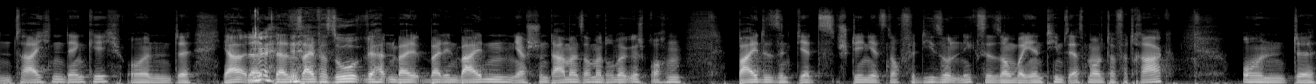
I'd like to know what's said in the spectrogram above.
ein Zeichen, denke ich. Und äh, ja, da, das ist einfach so, wir hatten bei, bei den beiden ja schon damals auch mal drüber gesprochen. Beide sind jetzt, stehen jetzt noch für diese und nächste Saison bei ihren Teams erstmal unter Vertrag. Und äh,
